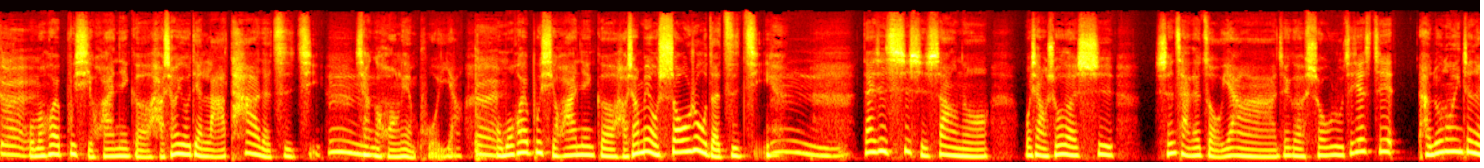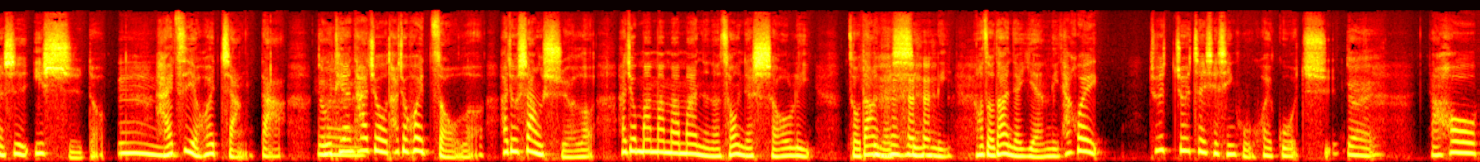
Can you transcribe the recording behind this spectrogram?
对，我们会不喜欢那个好像有点邋遢的自己，嗯。像个黄脸婆一样。对，我们会不喜欢那个好像没有收入的自己，嗯。但是事实上呢，我想说的是，身材的走样啊，这个收入这些这些很多东西真的是一时的，嗯。孩子也会长大，有一天他就他就会走了，他就上学了，他就慢慢慢慢的呢，从你的手里走到你的心里，然后走到你的眼里，他会就是就是这些辛苦会过去，对，然后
